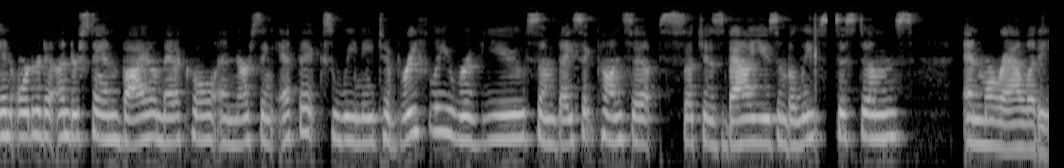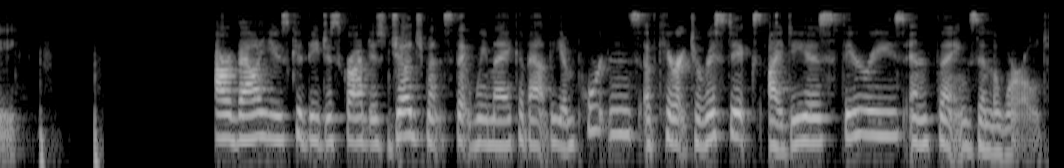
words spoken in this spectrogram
In order to understand biomedical and nursing ethics, we need to briefly review some basic concepts such as values and belief systems and morality. Our values could be described as judgments that we make about the importance of characteristics, ideas, theories, and things in the world.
